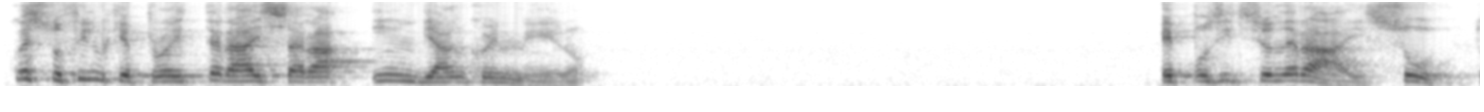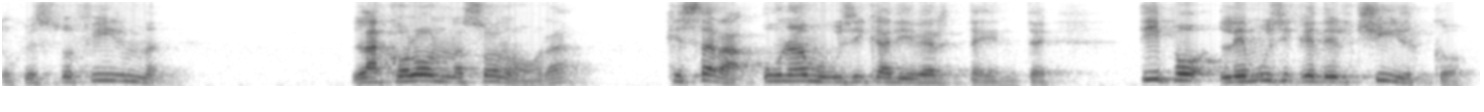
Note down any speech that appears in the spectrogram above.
Questo film che proietterai sarà in bianco e nero e posizionerai sotto questo film la colonna sonora che sarà una musica divertente, tipo le musiche del circo,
